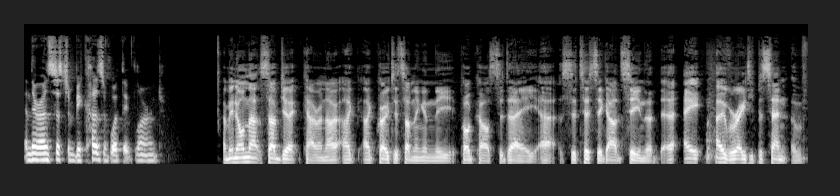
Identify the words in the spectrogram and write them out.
in their own system because of what they've learned. I mean, on that subject, Karin, I, I, I quoted something in the podcast today, uh, a statistic I'd seen that uh, eight, over 80% of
